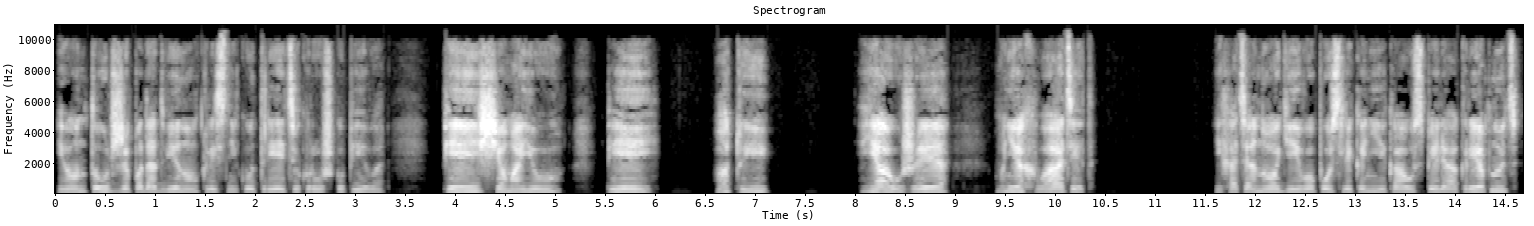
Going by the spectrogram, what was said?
И он тут же пододвинул к леснику третью кружку пива. «Пей еще мою, пей! А ты?» «Я уже, мне хватит!» И хотя ноги его после коньяка успели окрепнуть,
